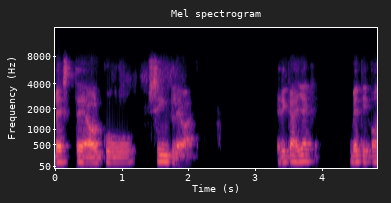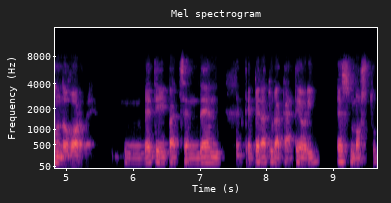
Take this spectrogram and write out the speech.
beste aholku simple bat. Erikaiek beti ondo gorde. Beti aipatzen den temperatura kate hori ez moztu.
